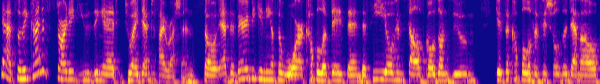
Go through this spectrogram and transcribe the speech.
Yeah, so they kind of started using it to identify Russians. So at the very beginning of the war, a couple of days in, the CEO himself goes on Zoom, gives a couple of officials a demo,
